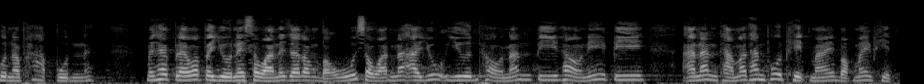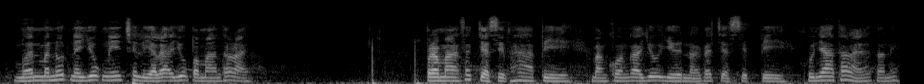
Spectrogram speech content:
คุณภาพปุญนะไม่ใช่แปลว่าไปอยู่ในสวรรค์จะต้องบอกอู้สวรรค์นะอายุยืนเท่านั้น ปีเท่านี้ปี อันนั้นถามว่าท่านพูดผิดไหมบอกไม่ผิด เหมือนมนุษย์ในยุคนี้เฉลี่ยแล้วอายุประมาณเท่าไหร่ ประมาณสักเจ็ดสิบห้าปี บางคนก็อายุยืนหน่อยก็เจ็ดสิบปี คุณย่าเท่าไหร่แล้วตอนนี้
